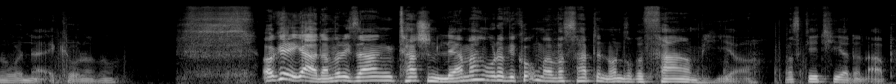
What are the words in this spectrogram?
So in der Ecke oder so. Okay, ja, dann würde ich sagen, Taschen leer machen oder wir gucken mal, was hat denn unsere Farm hier? Was geht hier denn ab?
